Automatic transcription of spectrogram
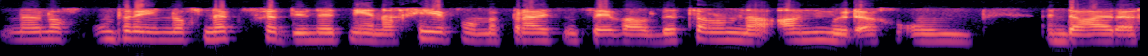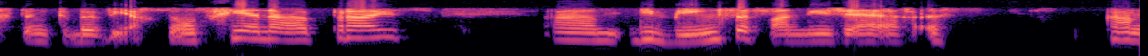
nou nog omtrent nog niks gedoen het nie en dan gee hom 'n prys en sê wel dit sal hom nou aanmoedig om in daai rigting te beweeg. So ons gee nou 'n prys. Ehm um, die mense van Niger is kan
